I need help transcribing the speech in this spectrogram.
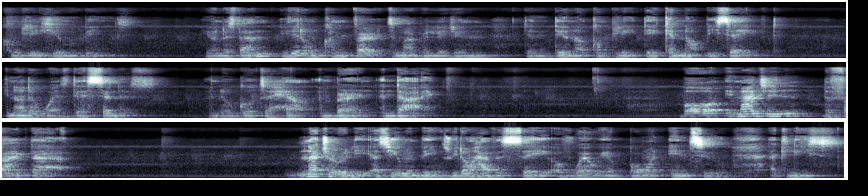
complete human beings. You understand? If they don't convert to my religion, then they're not complete. They cannot be saved. In other words, they're sinners and they'll go to hell and burn and die. But imagine the fact that naturally, as human beings, we don't have a say of where we are born into, at least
